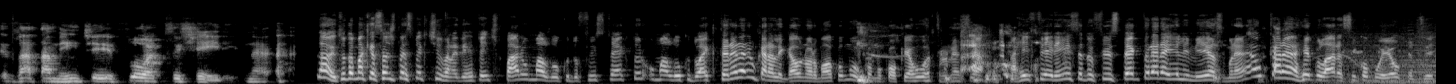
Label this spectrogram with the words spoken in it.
exatamente Florx e Shady, né? Não, e tudo é uma questão de perspectiva, né? De repente, para o maluco do Phil Spector, o maluco do Ike Turner era um cara legal, normal, como, como qualquer outro, né? Assim, a, a referência do Phil Spector era ele mesmo, né? É um cara regular, assim como eu, quer dizer.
